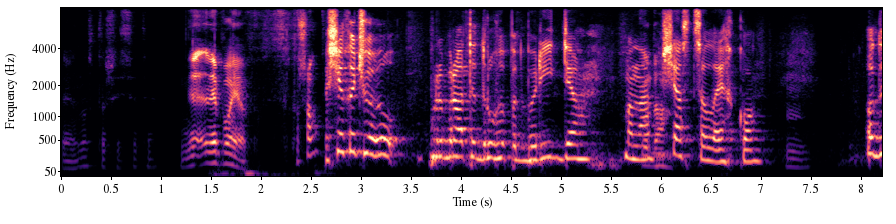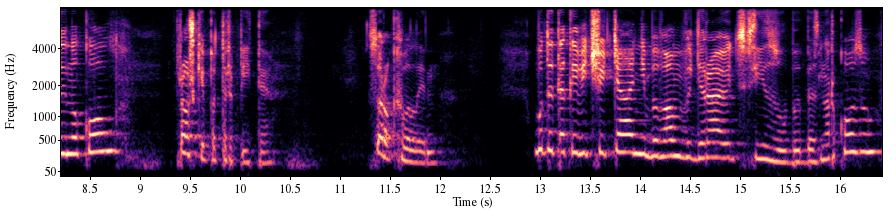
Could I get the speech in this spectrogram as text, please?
90, 60. Не, не поняв. Що? Ще хочу прибрати друге підборіддя. Вона зараз це легко. Один укол, трошки потерпіти. 40 хвилин. Буде таке відчуття, ніби вам видирають всі зуби без наркозу.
